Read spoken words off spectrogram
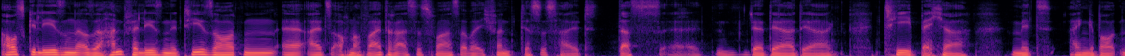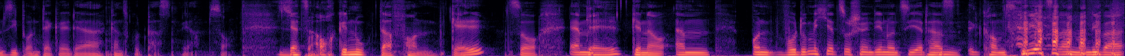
ausgelesene, also handverlesene Teesorten, äh, als auch noch weitere Accessoires, aber ich fand, das ist halt das, äh, der, der, der Teebecher mit eingebautem Sieb und Deckel, der ganz gut passt. Ja, so. Super. Jetzt auch genug davon, gell? So. Ähm, gell? Genau. Ähm, und wo du mich jetzt so schön denunziert hast, hm. kommst du jetzt dran, mein lieber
